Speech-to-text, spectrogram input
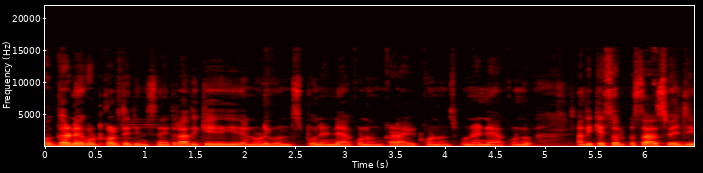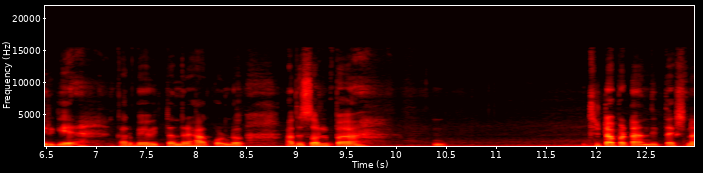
ಒಗ್ಗರಣೆಗೆ ಉಟ್ಕೊಳ್ತಿದ್ದೀನಿ ಸ್ನೇಹಿತರೆ. ಅದಕ್ಕೆ ನೋಡಿ ಒಂದು ಸ್ಪೂನ್ ಎಣ್ಣೆ ಹಾಕ್ಕೊಂಡು ಒಂದು ಕಡಾಯಿ ಇಟ್ಕೊಂಡು, ಒಂದು ಸ್ಪೂನ್ ಎಣ್ಣೆ ಹಾಕ್ಕೊಂಡು ಅದಕ್ಕೆ ಸ್ವಲ್ಪ ಸಾಸಿವೆ, ಜೀರಿಗೆ ಕರಿಬೇವು ಇತ್ತಂದರೆ ಹಾಕ್ಕೊಂಡು ಅದು ಸ್ವಲ್ಪ ಚಿಟಪಟ ಅಂದಿದ ತಕ್ಷಣ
